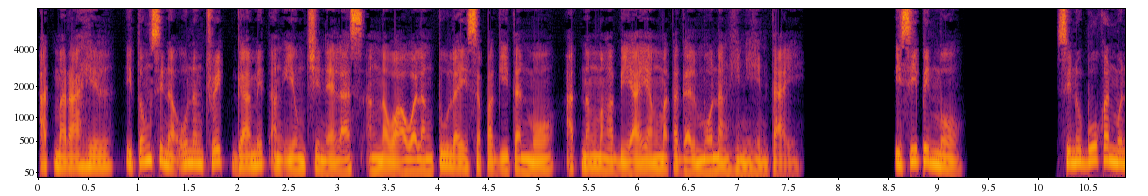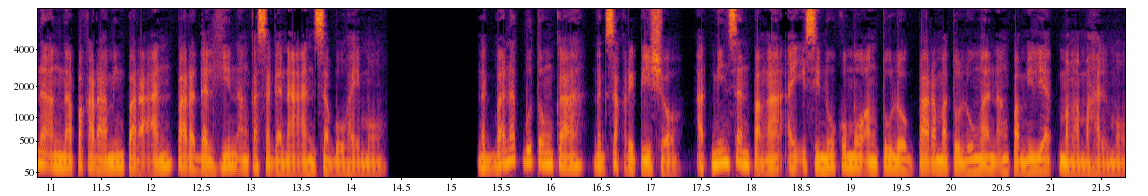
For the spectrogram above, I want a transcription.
At marahil, itong sinaunang trick gamit ang iyong tsinelas ang nawawalang tulay sa pagitan mo at ng mga biyayang matagal mo nang hinihintay. Isipin mo, sinubukan mo na ang napakaraming paraan para dalhin ang kasaganaan sa buhay mo. Nagbanat butong ka, nagsakripisyo, at minsan pa nga ay isinuko mo ang tulog para matulungan ang pamilya at mga mahal mo.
